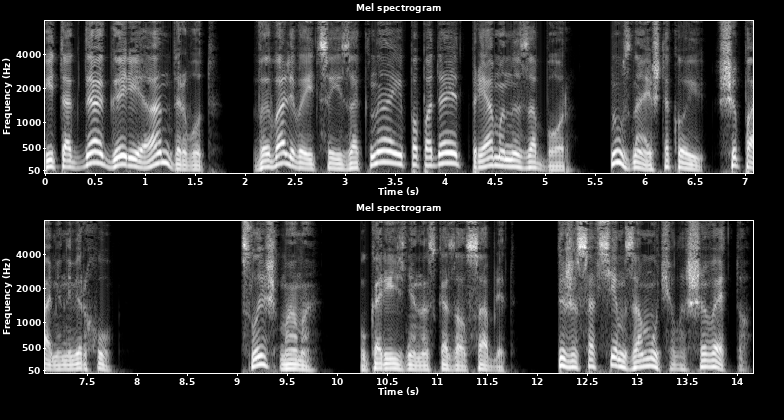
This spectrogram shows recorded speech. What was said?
И тогда Гэри Андервуд вываливается из окна и попадает прямо на забор. Ну, знаешь, такой с шипами наверху. «Слышь, мама», — укоризненно сказал Саблет, — «ты же совсем замучила Шеветту».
